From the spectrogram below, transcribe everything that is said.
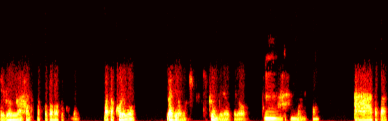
自分が発した言葉とかも、またこれも、ラジオも聞くんでしょうけど、うん。あーとか、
